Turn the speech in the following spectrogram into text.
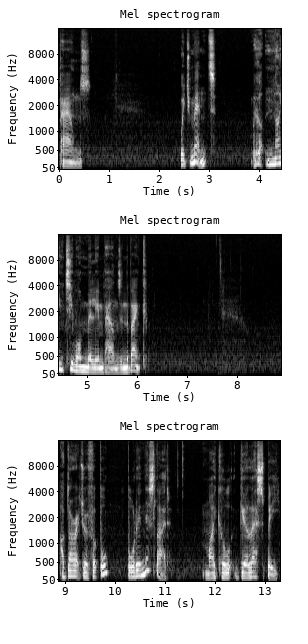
pounds. Which meant we got 91 million pounds in the bank. Our director of football brought in this lad, Michael Gillespie.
